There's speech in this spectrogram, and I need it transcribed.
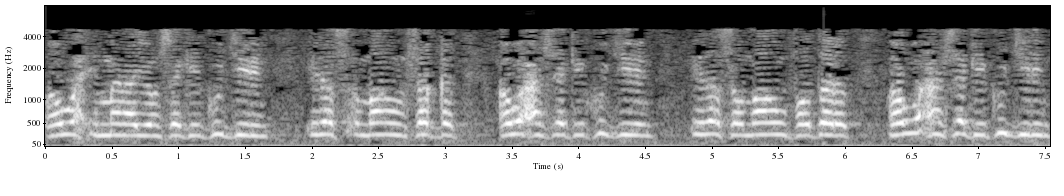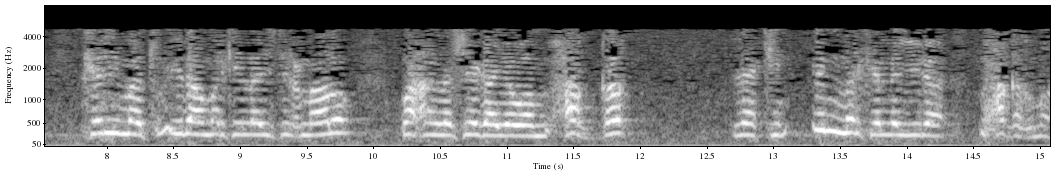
وهو حمانا ينسكي كجير إذا سماء انشقت وهو حنسكي كجير إذا سماء فضرت وهو حنسكي كجير كلمة إذا مرك الله استعماله وحن لشيء يوم محقق. لكن إن مرك اللي يرى محقق ما.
